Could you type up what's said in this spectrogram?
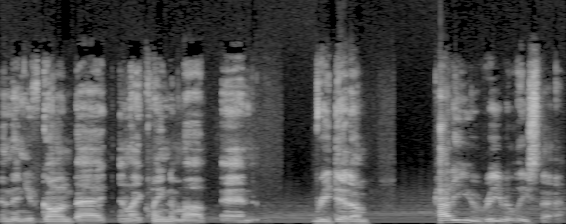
and then you've gone back and like cleaned them up and redid them. How do you re-release that?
